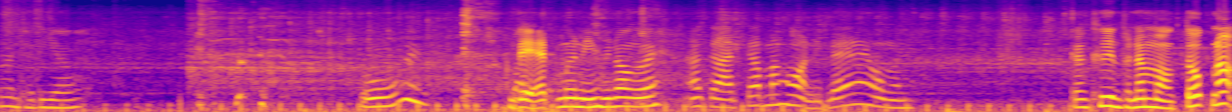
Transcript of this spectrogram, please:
นอนเธอเดียวโอ้ยแดดมือนี้พี่น้องเอ้ยอากาศกลับมาห่อนอีกแล้วมัน กลางคืนพน้ำหมอกตกเนาะ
